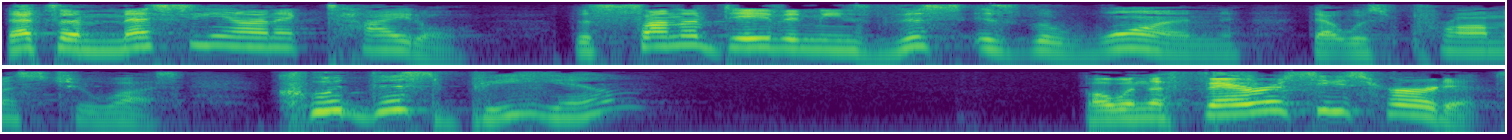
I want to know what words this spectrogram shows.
That's a messianic title. The son of David means this is the one that was promised to us. Could this be him? But when the Pharisees heard it,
